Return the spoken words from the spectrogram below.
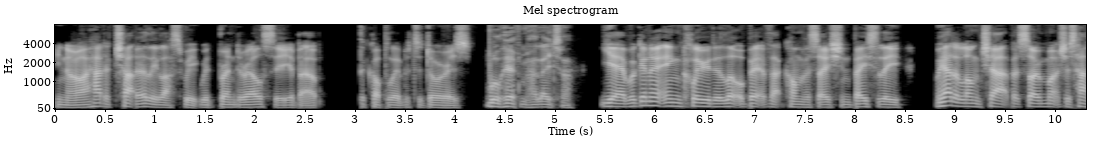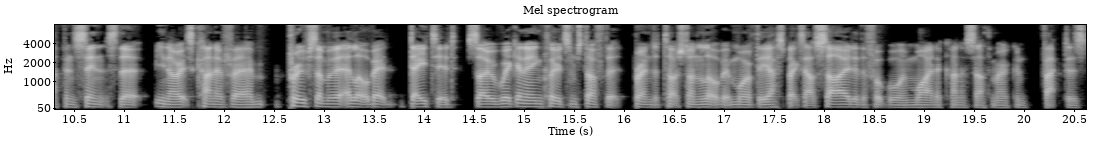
You know, I had a chat early last week with Brenda Elsey about the Copa Libertadores. We'll hear from her later. Yeah, we're going to include a little bit of that conversation. Basically, we had a long chat, but so much has happened since that you know it's kind of um, proved some of it a little bit dated. So we're going to include some stuff that Brenda touched on a little bit more of the aspects outside of the football and wider kind of South American factors.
